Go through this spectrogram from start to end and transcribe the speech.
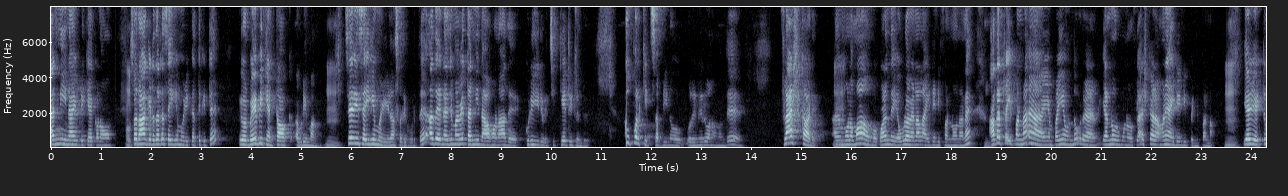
தண்ணினா இப்படி கேட்கணும். ஸோ நான் கிட்டத்தட்ட சைகை மொழி கற்றுக்கிட்டு யுவர் பேபி கேன் டாக் அப்படிம்பாங்க. சரி சைகை மொழியெல்லாம் சொல்லி கொடுத்து அது நிஜமாவே தண்ணி தாகம்னா அது குறியீடு வச்சு கேட்டுட்டு இருந்தது. சூப்பர் கிட்ஸ் அப்படின்னு ஒரு நிறுவனம் வந்து ஃப்ளாஷ் கார்டு அது. மூலமாக அவங்க குழந்தை எவ்வளோ வேணாலும் ஐடென்டிஃபை பண்ணணும் நான். அதை ட்ரை பண்ணால் என் பையன் வந்து ஒரு இரநூறு முந்நூறு ஃப்ளாஷ் கார்டு அவனே ஐடென்டிஃபை பண்ணான். ம். ஏழு எட்டு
